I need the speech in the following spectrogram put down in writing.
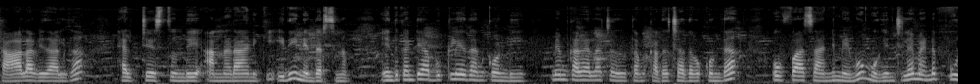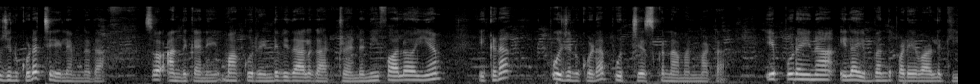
చాలా విధాలుగా హెల్ప్ చేస్తుంది అనడానికి ఇది నిదర్శనం. ఎందుకంటే ఆ బుక్ లేదనుకోండి మేము కథ ఎలా చదువుతాం? కథ చదవకుండా ఉపవాసాన్ని మేము ముగించలేం అండ్ పూజను కూడా చేయలేం కదా. సో అందుకని మాకు రెండు విధాలుగా ట్రెండ్ని ఫాలో అయ్యాం. ఇక్కడ పూజను కూడా పూర్తి చేసుకున్నాం అనమాట ఎప్పుడైనా ఇలా ఇబ్బంది పడే వాళ్ళకి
